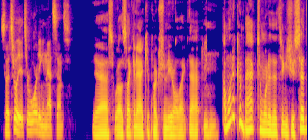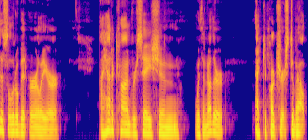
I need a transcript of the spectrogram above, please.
So it's really, it's rewarding in that sense. Yes. Well, it's like an acupuncture needle like that. Mm-hmm. I want to come back to one of the things you said this a little bit earlier. I had a conversation with another acupuncturist about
